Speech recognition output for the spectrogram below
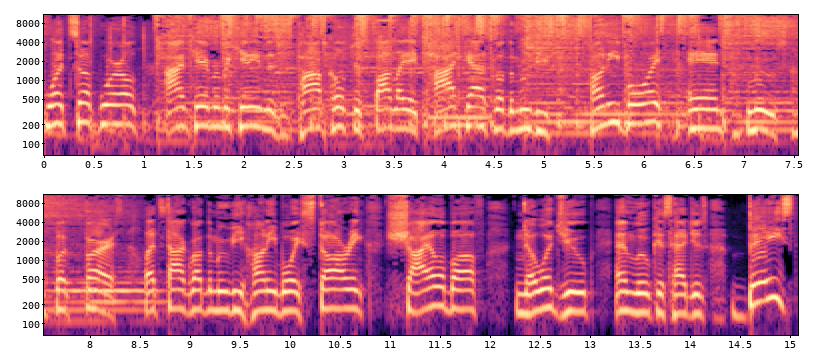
What's up, world? I'm Cameron McKinney, and this is Pop Culture Spotlight, a podcast about the movies Honey Boy and Luce. But first, let's talk about the movie Honey Boy starring Shia LaBeouf, Noah Jupe, and Lucas Hedges, based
